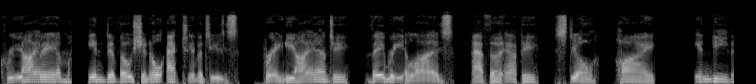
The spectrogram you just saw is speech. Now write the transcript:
kriyayam, in devotional activities, pradyayanti, they realize, athahapi, still, high. Indeed,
